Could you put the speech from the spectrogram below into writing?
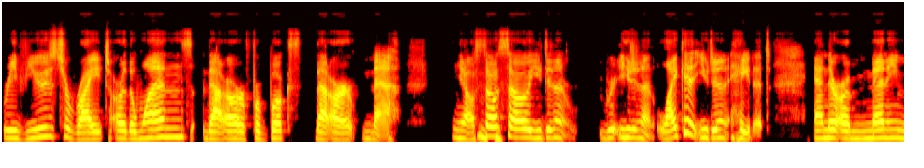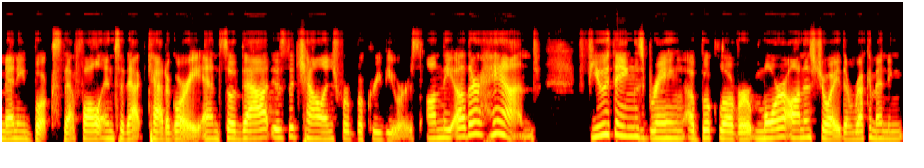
reviews to write are the ones that are for books that are meh. You know, so mm-hmm. so you didn't you didn't like it, you didn't hate it. And there are many, many books that fall into that category. And so that is the challenge for book reviewers. On the other hand, few things bring a book lover more honest joy than recommending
